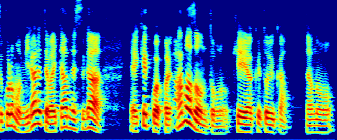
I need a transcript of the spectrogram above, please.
ところも見られてはいたんですが、え、結構やっぱりアマゾンとの契約というかあの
